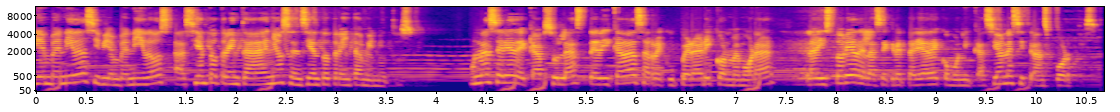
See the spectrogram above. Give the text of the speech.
Bienvenidas y bienvenidos a 130 años en 130 minutos, una serie de cápsulas dedicadas a recuperar y conmemorar la historia de la Secretaría de Comunicaciones y Transportes.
